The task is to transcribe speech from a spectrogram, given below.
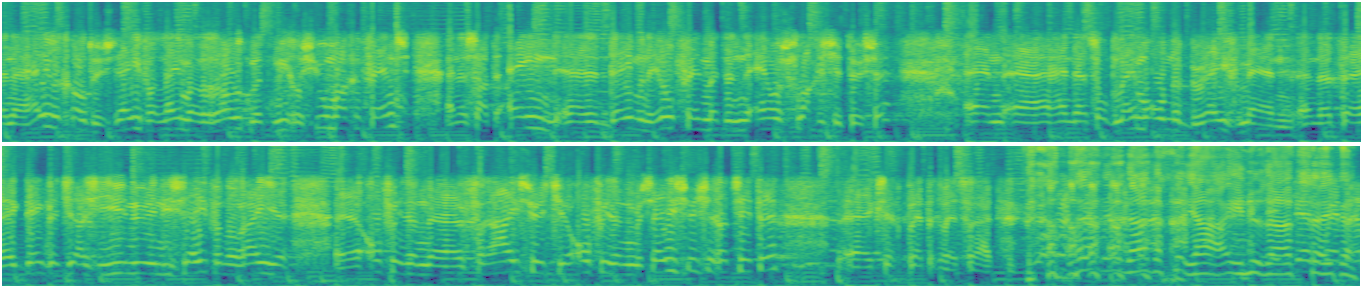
een hele grote zee van alleen maar rood met Michael Schumacher fans. En er zat één Damon Hill fan met een Engels vlaggetje tussen. En, en daar stond alleen maar onder Brave Man. En dat, ik denk dat je als je hier nu in die zee van oranje of in een eh Ferrari shirtje of in een Mercedes shirtje gaat zitten. ik zeg prettige wedstrijd. Ja, dat- ja, inderdaad, zeker.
